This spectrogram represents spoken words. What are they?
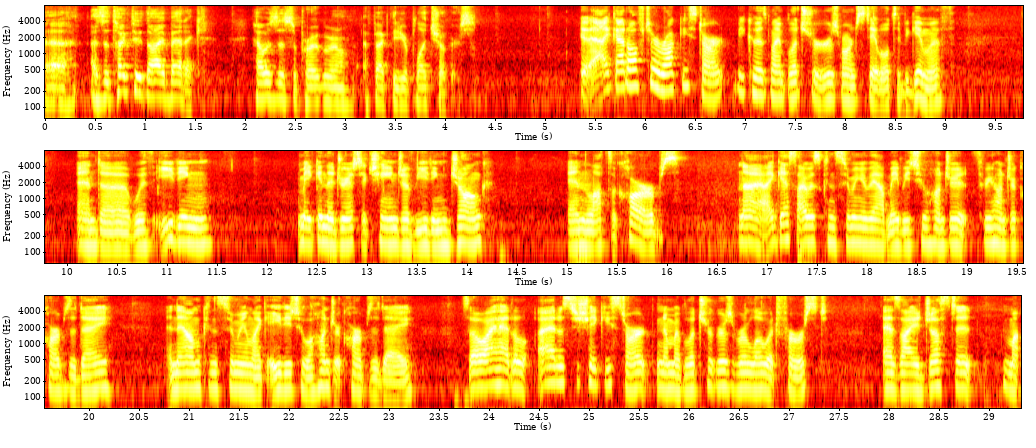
As a type 2 diabetic, how has this program affected your blood sugars? I got off to a rocky start because my blood sugars weren't stable to begin with. And uh, with eating, making the drastic change of eating junk and lots of carbs, I, I guess I was consuming about maybe 200, 300 carbs a day. And now I'm consuming like 80 to 100 carbs a day. So I had a, I had a shaky start. You know, my blood sugars were low at first. As I adjusted, my,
